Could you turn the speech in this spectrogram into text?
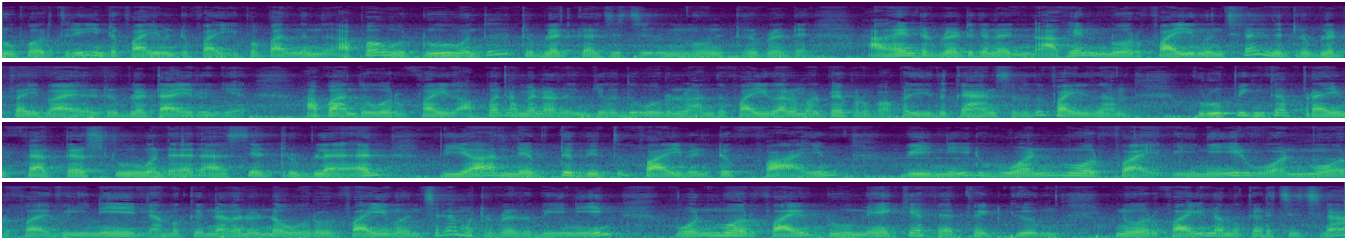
two four three into five into five இப்போ பாருங்க அப்போ ஒரு டூ வந்து ட்ரிப்ளெட் கிடச்சிச்சு ஒன் ட்ரிப்ளெட் அகைன் ட்ரிப்ளெட்டுக்கு அகைன் இன்னொரு ஃபைவ் வந்துச்சுன்னா இது ட்ரிப்ளட் ஃபைவ் ஆயிரும். ட்ரிப்ளட் ஆயிருங்க அப்போ அந்த ஒரு ஃபைவ் அப்போ நம்ம என்ன இங்கே வந்து ஒரு அந்த ஃபைவ் ஆல் மல்டிப்ளை பண்ணுவோம். அப்போ இதுக்கு ஆன்சர் வந்து ஃபைவ் தான். Grouping the prime factors two hundred as a triplet we are left with five into five we need one more five we need one more five we need நமக்கு என்ன வேணும்னா ஒரு ஒரு ஃபைவ் வந்துச்சுன்னா நம்ம triplet we need one more five to make a perfect cube இன்னொரு ஃபைவ் நமக்கு கிடச்சிச்சின்னா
